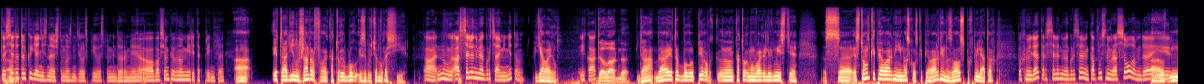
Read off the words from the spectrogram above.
То есть А, это только я не знаю, что можно делать пиво с помидорами. А во всем пивном мире так принято. а, это один из жанров, э, который был изобретен в России. А, ну, а с солеными огурцами нету? Я варил. И как? Да ладно. Да, да, это был первый, э, который мы варили вместе с э, эстонской пивоварней и московской пивоварней, назывался похмелятор. Похмелятор с солеными огурцами, капустным рассолом, да? А, и-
